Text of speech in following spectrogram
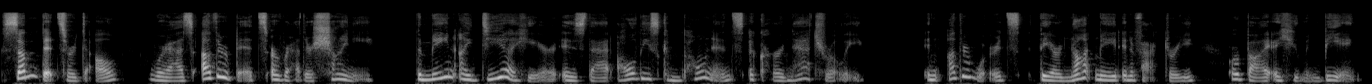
Some bits are dull, whereas other bits are rather shiny. The main idea here is that all these components occur naturally. In other words, they are not made in a factory or by a human being.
